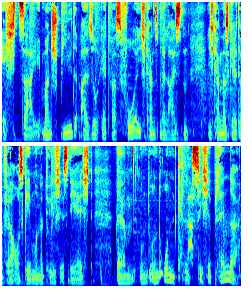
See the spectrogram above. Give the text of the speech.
echt sei. Man spielt also etwas vor, ich kann es mir leisten, ich kann das Geld dafür ausgeben und natürlich ist die echt. Ähm, und, und, und, klassische Blender.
